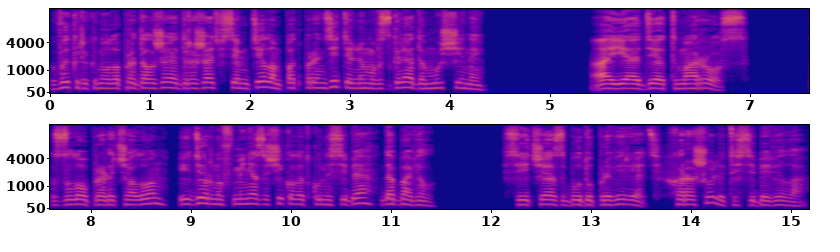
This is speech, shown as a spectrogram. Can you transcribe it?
выкрикнула, продолжая дрожать всем телом под пронзительным взглядом мужчины. «А я Дед Мороз», Зло прорычал он и, дернув меня за щиколотку на себя, добавил. «Сейчас буду проверять, хорошо ли ты себя вела».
